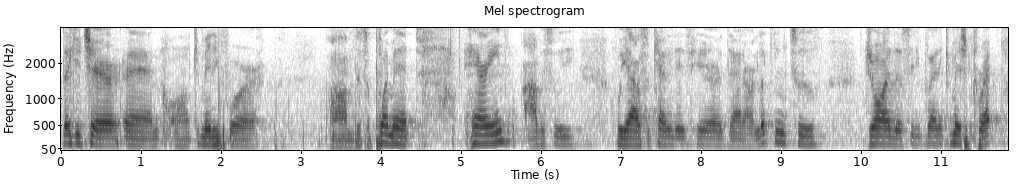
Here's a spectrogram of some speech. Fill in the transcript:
Thank you, Chair and uh, Committee for um, this appointment hearing. Obviously, we have some candidates here that are looking to join the City Planning Commission, correct?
